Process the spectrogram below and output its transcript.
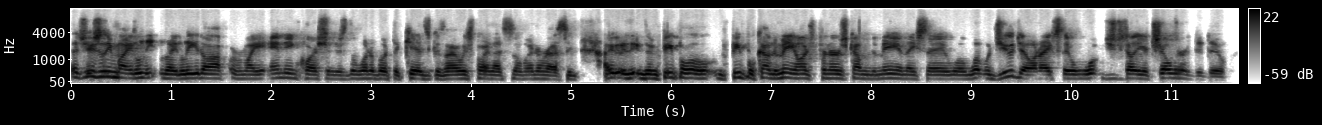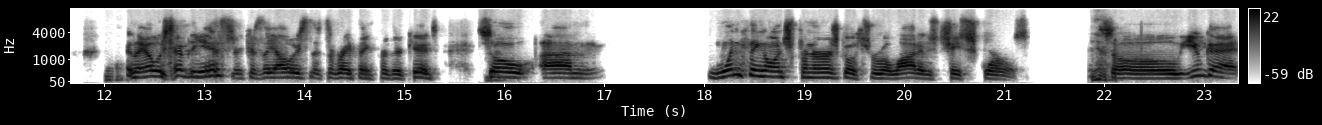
that's usually my lead, my lead off or my ending question is the one about the kids because I always find that so interesting. I, people people come to me, entrepreneurs come to me, and they say, "Well, what would you do?" And I say, well, "What would you tell your children to do?" And they always have the answer because they always that's the right thing for their kids. So um, one thing entrepreneurs go through a lot is chase squirrels. Yeah. So you've got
